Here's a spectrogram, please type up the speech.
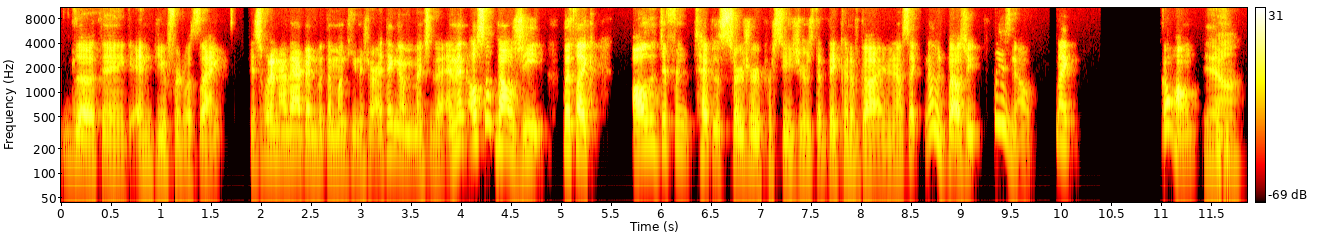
the thing and Buford was like, this wouldn't have happened with the monkey in the show. I think I mentioned that. And then also Baljeet with like all the different types of surgery procedures that they could have gotten. And I was like, no, Baljeet, please no. Like, go home. Yeah.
